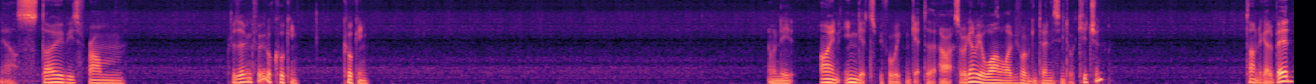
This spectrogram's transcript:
Now, stove is from preserving food or cooking? Cooking. And we need iron ingots before we can get to that. Alright, so we're going to be a while away before we can turn this into a kitchen. Time to go to bed.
